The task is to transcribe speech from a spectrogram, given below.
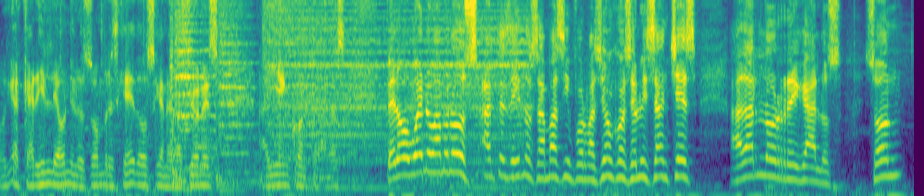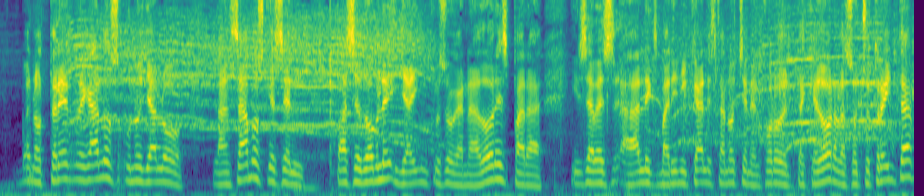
Oiga, Karim León y los hombres G, dos generaciones ahí encontradas. Pero bueno, vámonos, antes de irnos a más información, José Luis Sánchez, a dar los regalos. Son bueno, tres regalos. Uno ya lo lanzamos, que es el pase doble, y hay incluso ganadores para irse a ver a Alex Marín y Cal esta noche en el foro del Tejedor a las 8.30,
